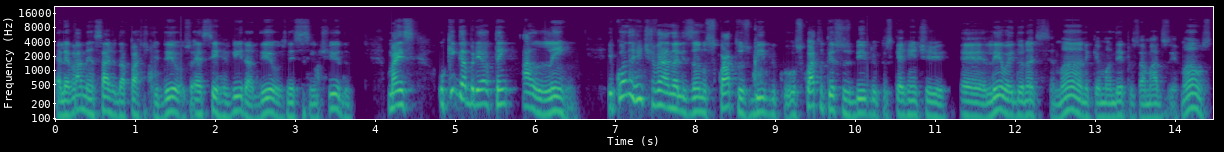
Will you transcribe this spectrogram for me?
é levar a mensagem da parte de Deus, é servir a Deus nesse sentido. Mas o que Gabriel tem além? E quando a gente vai analisando os quatro bíblicos, os quatro textos bíblicos que a gente é, leu aí durante a semana, que eu mandei para os amados irmãos,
